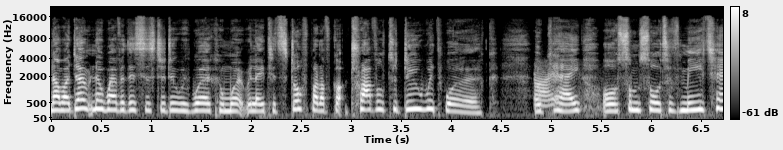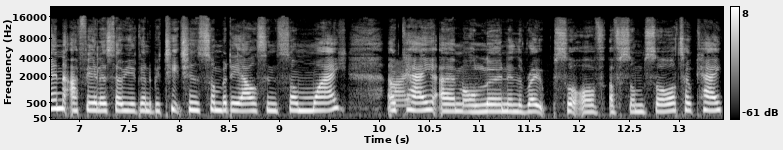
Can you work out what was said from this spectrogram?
now, I don't know whether this is to do with work and work-related stuff, but I've got travel to do with work, okay? Or some sort of meeting. I feel as though you're going to be teaching somebody else in some way, okay? Um, or learning the ropes sort of of some sort, okay?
